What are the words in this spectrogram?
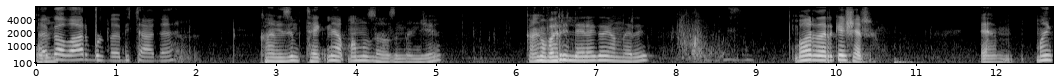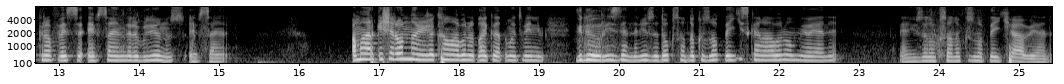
odun- aga var burada bir tane. Kanka bizim tekne yapmamız lazım bence. Kanka varillere koy onları. Bu arada arkadaşlar em, Minecraft ve efsaneleri biliyorsunuz. Efsane. Ama arkadaşlar ondan önce kanala abone olup like atmayı unutmayın. Videoları izleyenlerin %99.2 kanala abone olmuyor yani. Yani %99.2 abi yani.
